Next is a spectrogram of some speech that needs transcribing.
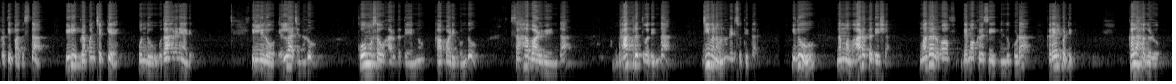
ಪ್ರತಿಪಾದಿಸ್ತಾ ಇಡೀ ಪ್ರಪಂಚಕ್ಕೆ ಒಂದು ಉದಾಹರಣೆಯಾಗಿದೆ. ಇಲ್ಲಿರೋ ಎಲ್ಲ ಜನರು ಕೋಮು ಸೌಹಾರ್ದತೆಯನ್ನು ಕಾಪಾಡಿಕೊಂಡು ಸಹಬಾಳ್ವೆಯಿಂದ, ಭ್ರಾತೃತ್ವದಿಂದ ಜೀವನವನ್ನು ನಡೆಸುತ್ತಿದ್ದಾರೆ. ಇದು ನಮ್ಮ ಭಾರತ ದೇಶ ಮದರ್ ಆಫ್ ಡೆಮೋಕ್ರಸಿ ಎಂದು ಕೂಡ ಕರೆಯಲ್ಪಟ್ಟಿದೆ. ಕಲಹಗಳು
